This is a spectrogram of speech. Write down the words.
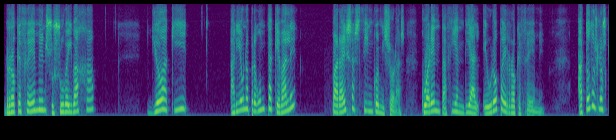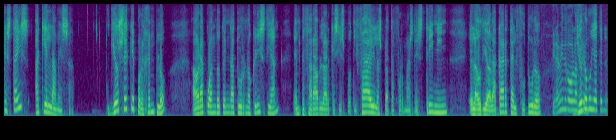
Rock FM en su sube y baja, yo aquí haría una pregunta que vale para esas cinco emisoras, 40, 100, Dial, Europa y Rock FM. A todos los que estáis aquí en la mesa. Yo sé que, por ejemplo, ahora cuando tenga turno Cristian, empezará a hablar que si Spotify, las plataformas de streaming, el audio a la carta, el futuro. Pirámide de población. Yo no voy a tener...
